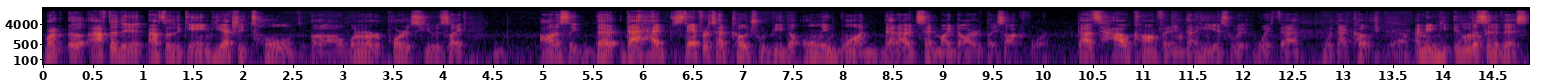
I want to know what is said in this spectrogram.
Mark uh, after the after the game. He actually told uh, one of our reporters he was like, honestly, that that head Samford's head coach would be the only one that I'd send my daughter to play soccer for. That's how confident that he is with, with that with that coach. Yeah. I mean, he, listen to this.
